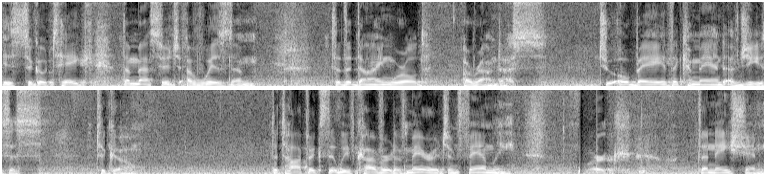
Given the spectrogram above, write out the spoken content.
is to go take the message of wisdom to the dying world around us, to obey the command of Jesus to go. The topics that we've covered of marriage and family, work, the nation,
